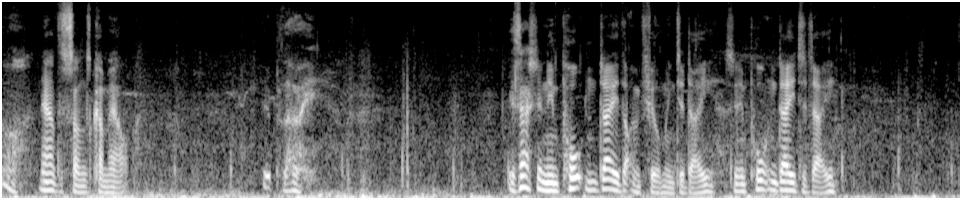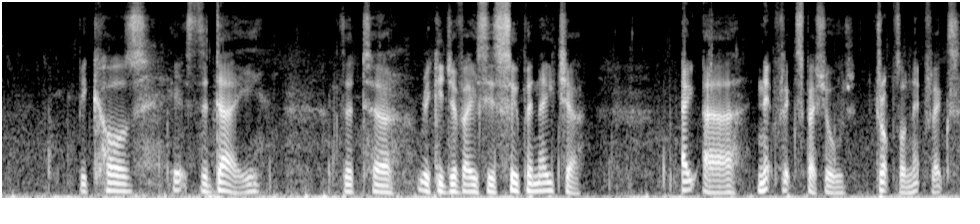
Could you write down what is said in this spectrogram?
Oh, now the sun's come out. A bit blowy. It's actually an important day that I'm filming today. It's an important day today because it's the day that uh, Ricky Gervais's Supernature uh, Netflix special drops on Netflix.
